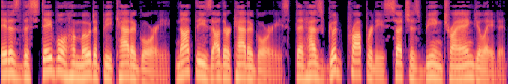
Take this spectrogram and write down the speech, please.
It is the stable homotopy category, not these other categories, that has good properties such as being triangulated.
